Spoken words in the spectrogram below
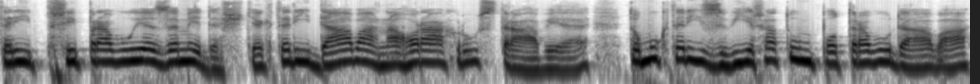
který připravuje zemi deště, který dává na horách růst trávě, tomu, který zvířatům potravu dává,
